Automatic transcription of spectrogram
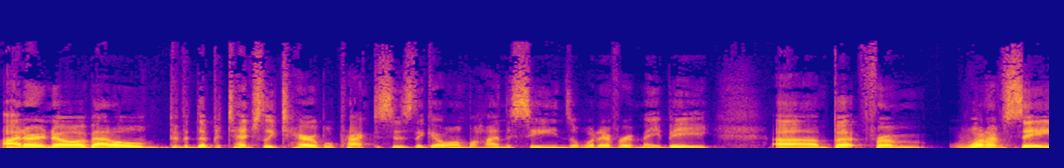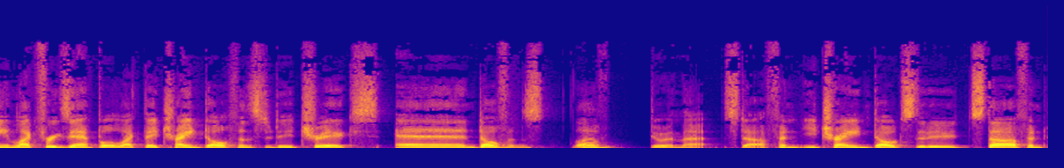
I don't know about all the, the potentially terrible practices that go on behind the scenes or whatever it may be. Um, but from what I've seen, like, for example, like they train dolphins to do tricks and dolphins love doing that stuff. And you train dogs to do stuff. And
